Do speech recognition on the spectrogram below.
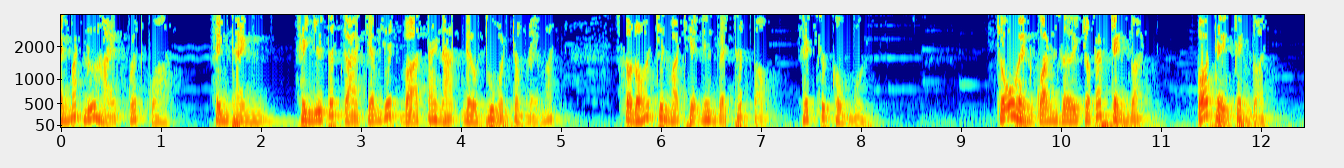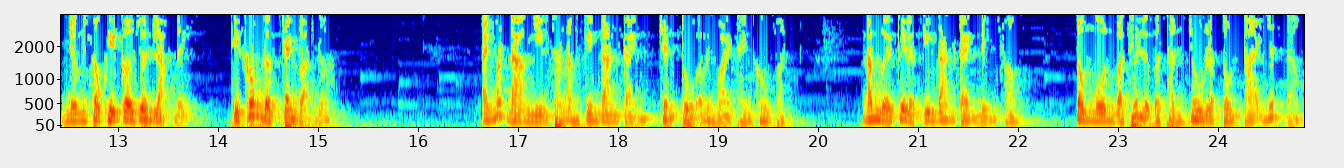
Ánh mắt nữ hải quét qua, Hình thành, hình như tất cả chém giết và tai nạn đều thu vào trong đáy mắt. Sau đó trên mặt hiện lên vẻ thất vọng, Hết sức không vui Chỗ huyền quan rơi cho phép tranh đoạt, Có thể tranh đoạt, Nhưng sau khi cơ duyên lạc định Thì không được tranh đoạt nữa. Ánh mắt nàng nhìn sang năm kim đan cảnh chấn thủ ở bên ngoài thanh không phần. Năm người kia là kim đan cảnh đỉnh phong. Tông môn và thế lực ở thần châu là tồn tại nhất đẳng.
